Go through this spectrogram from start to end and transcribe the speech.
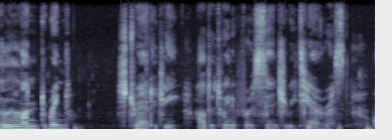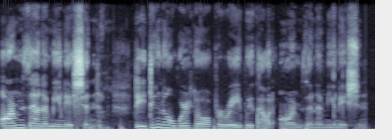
the laundering strategy of the 21st century terrorist. Arms and ammunition. They do not work or operate without arms and ammunition.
